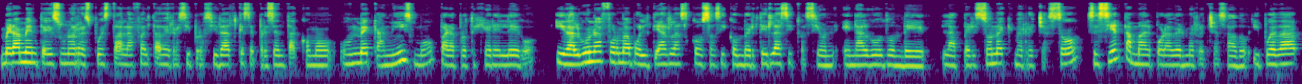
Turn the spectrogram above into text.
Meramente es una respuesta a la falta de reciprocidad que se presenta como un mecanismo para proteger el ego y de alguna forma voltear las cosas y convertir la situación en algo donde la persona que me rechazó se sienta mal por haberme rechazado y pueda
